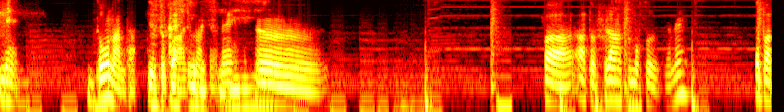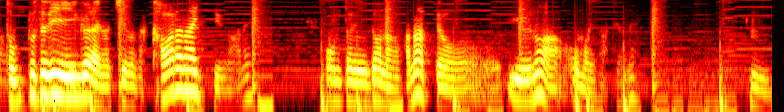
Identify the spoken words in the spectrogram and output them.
ね、どうなんだっていうところありますよね。うねうん。まあ、あとフランスもそうですよね。やっぱトップ3ぐらいのチームが変わらないっていうのはね、本当にどうなのかなっていうのは思いますよね。うん。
